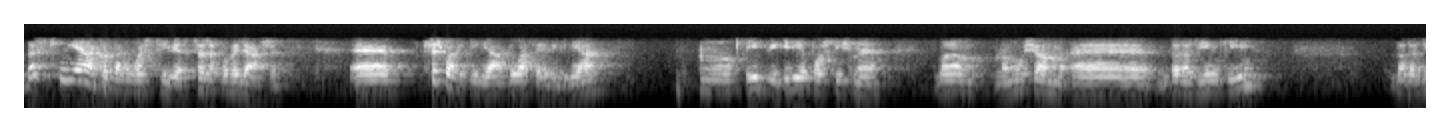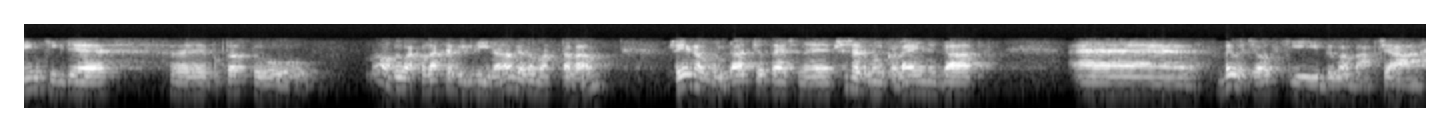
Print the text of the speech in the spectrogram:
dość niejako tak właściwie, szczerze powiedziawszy. E, przyszła Wigilia, była sobie Wigilia mm, i w Wigilię poszliśmy z moją mamusią e, do rodzinki, do rodzinki, gdzie e, po prostu no, była kolacja wigilijna, wiadoma sprawa. Przyjechał mój brat cioteczny, przyszedł mój kolejny brat, e, były ciotki, była babcia.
